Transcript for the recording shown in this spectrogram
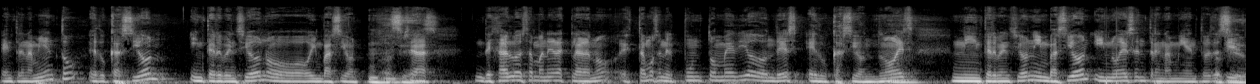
Entrenamiento, educación, intervención o invasión. o sea, dejarlo de esa manera clara, ¿no? Estamos en el punto medio donde es educación, no es ni intervención ni invasión y no es entrenamiento. Es decir,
